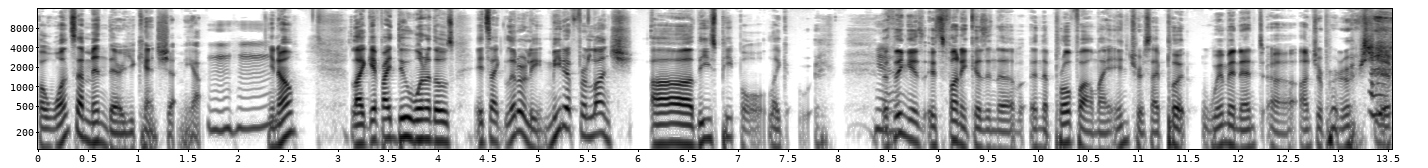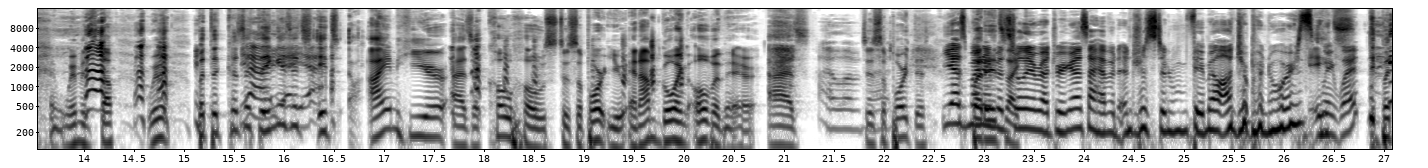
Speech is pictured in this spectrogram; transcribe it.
But once I'm in there, you can't shut me up. Mm-hmm. You know, like if I do one of those, it's like literally meet up for lunch. Uh, these people like. The thing is, it's funny because in the in the profile, my interests, I put women and uh, entrepreneurship and women stuff. Women, but because the, Yeah, thing yeah, is, it's it's I am here as a co-host to support you, and I'm going over there as I love to support this. Yes, my But name is like- Julia Rodriguez. I have an interest in female entrepreneurs. Wait, what? but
